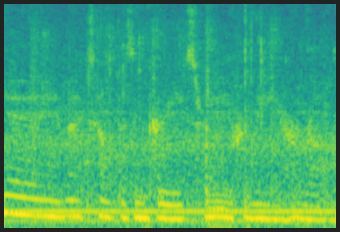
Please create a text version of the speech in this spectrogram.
Yay, max health is increased. Yay for me, hurrah.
